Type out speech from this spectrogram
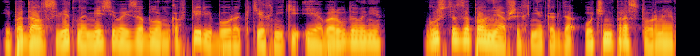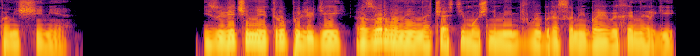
и подал свет на месиво из обломков переборок, техники и оборудования, густо заполнявших некогда очень просторное помещение. Изувеченные трупы людей, разорванные на части мощными выбросами боевых энергий,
